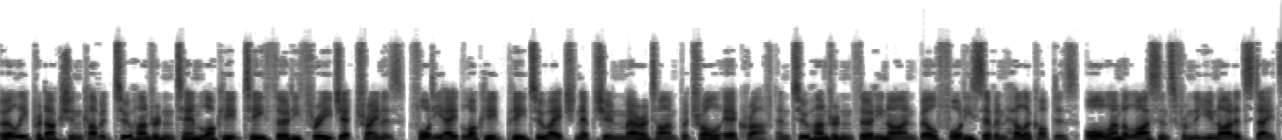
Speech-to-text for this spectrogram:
Early production covered 210 Lockheed T-33 jet trainers, 48 Lockheed P-2H Neptune maritime patrol aircraft and 239 Bell 47 helicopters, all under license from the United States.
